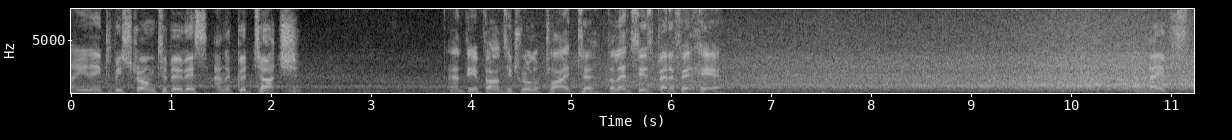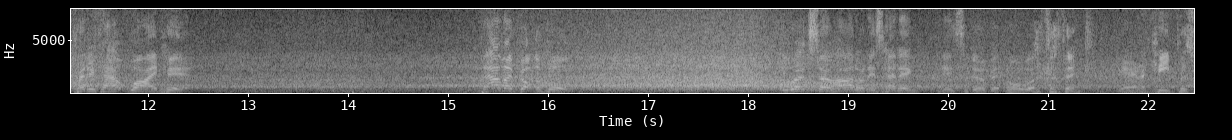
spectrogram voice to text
Now you need to be strong to do this, and a good touch. And the advantage rule applied to Valencia's benefit here. And they've spread it out wide here. Now they've got the ball. He works so hard on his heading, he needs to do a bit more work, I think. Yeah, and the keeper's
